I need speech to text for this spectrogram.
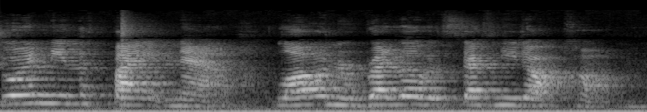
Join me in the fight now. Log on to redvelvetstephanie.com.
